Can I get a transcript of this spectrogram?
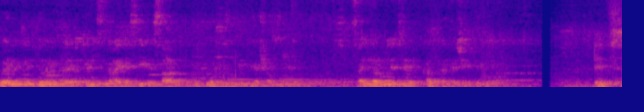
Bu emeklilik döneminde kendisine ailesiyle sağlıklı, mutlu ve huzurlu bir yaşam diliyorum. Saygılarımı iletiyor, kalpten teşekkür ediyorum. Evet.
